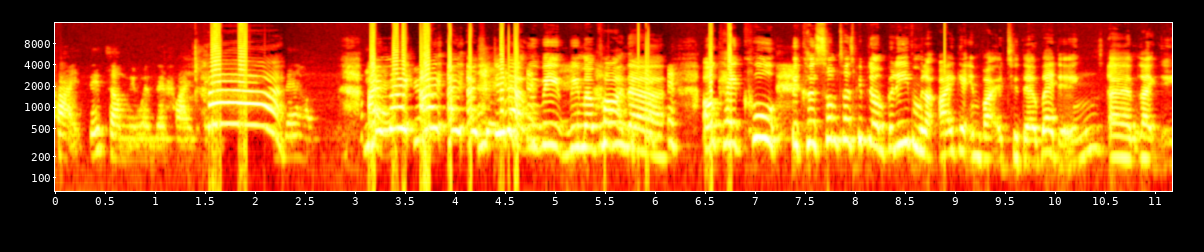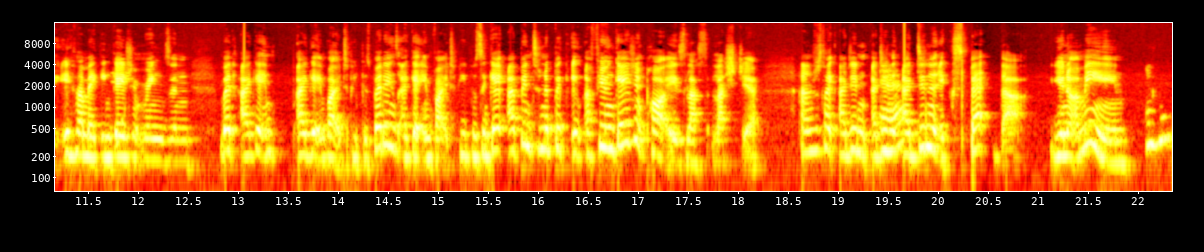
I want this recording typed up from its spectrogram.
fight. They tell me when they're fighting. Ah! They're. I might, I, I, I should do that with me, with my partner. Okay, cool. Because sometimes people don't believe me. Like I get invited to their weddings. Um, like if I make engagement rings and but I get I get invited to people's weddings. I get invited to people's engage. I've been to a, big, a few engagement parties last last year, and I'm just like I didn't I didn't Yeah. I didn't expect that. You know what I mean? Mhm.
